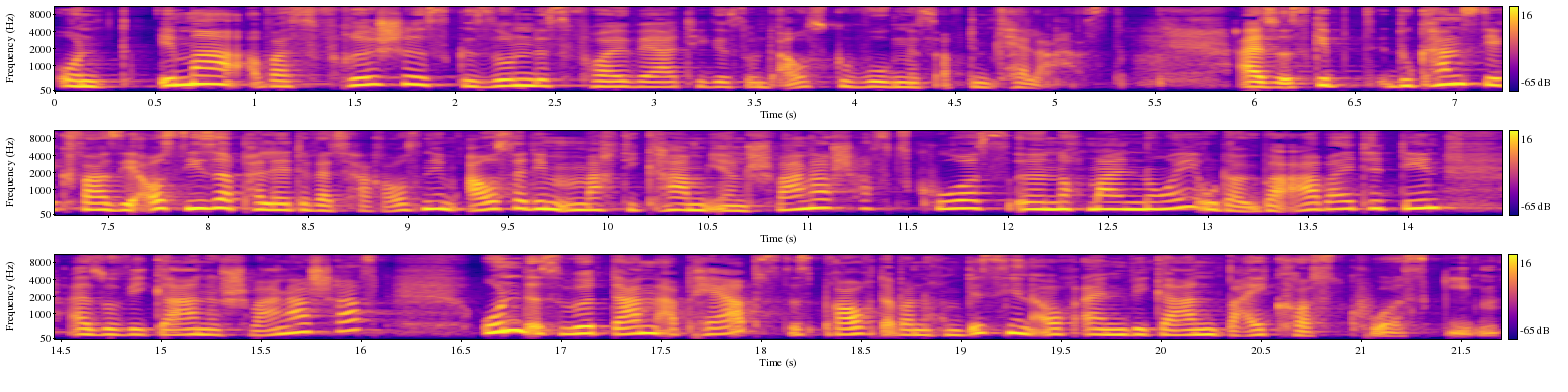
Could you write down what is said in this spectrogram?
und immer was Frisches, Gesundes, Vollwertiges und Ausgewogenes auf dem Teller hast. Also es gibt, du kannst dir quasi aus dieser Palette was herausnehmen. Außerdem macht die Carmen ihren Schwangerschaftskurs äh, nochmal neu oder überarbeitet den, also vegane Schwangerschaft. Und es wird dann ab Herbst, das braucht aber noch ein bisschen, auch einen veganen Beikostkurs geben.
